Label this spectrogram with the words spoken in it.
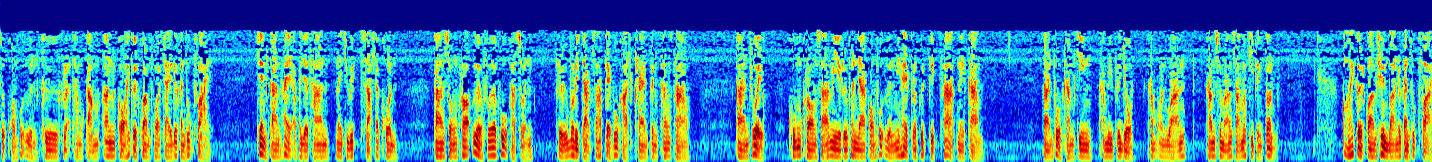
สุขของผู้อื่น คือกระทำกรรมอันก่อให้เกิดความพอใจด้วยกันทุกฝ่าย เช่นการให้อภัยทานในชีวิตสัตว์และคน การสงเคราะห์เอื้อเฟื้อผู้ขัดสน หรือบริจาคทรัพย์แก่ผู้ขาดแคลนเป็นครั้งคราว การช่วยคุ้มครองสามีหรือพัญญาของผู้อื่นมิให้ประพฤติผิดพลาดในกาม การพูดคำจริงคำมีประโยชน์คำอ่อนหวานคำสมานสามัคคีเป็นต้น ก็ให้เกิดความชื่นบานด้วยกันทุกฝ่าย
